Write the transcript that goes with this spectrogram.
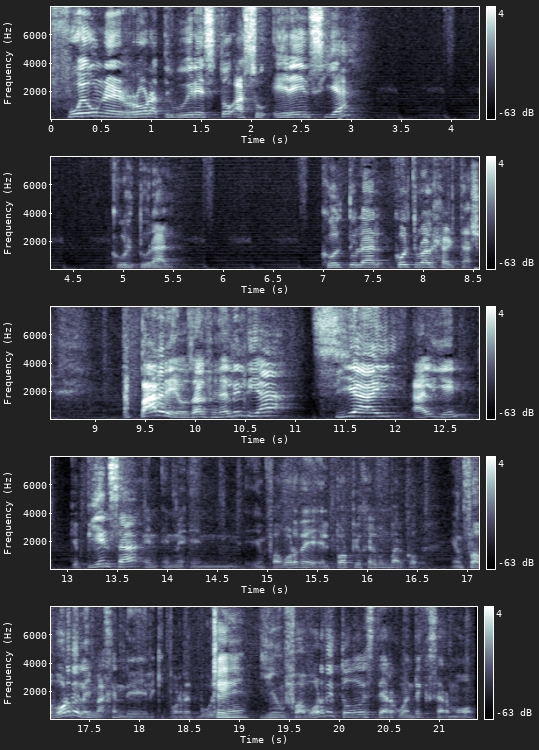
Fue un error atribuir esto a su herencia cultural. Cultural, cultural heritage. Está padre, o sea, al final del día sí hay alguien que piensa en, en- en- en favor del propio Helmut Marco, en favor de la imagen del equipo Red Bull Sí. y en favor de todo este argüente que se armó,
